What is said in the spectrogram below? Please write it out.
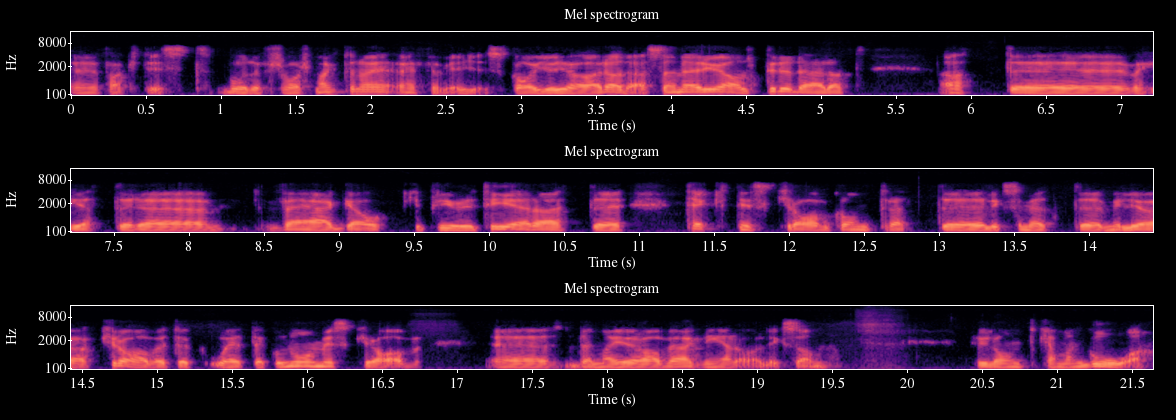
Eh, faktiskt. Både Försvarsmakten och FMV ska ju göra det. Sen är det ju alltid det där att att eh, vad heter det, väga och prioritera ett eh, tekniskt krav kontra ett, eh, liksom ett eh, miljökrav ett, och ett ekonomiskt krav eh, där man gör avvägningar. Då, liksom. Hur långt kan man gå?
